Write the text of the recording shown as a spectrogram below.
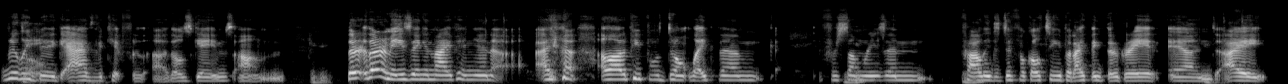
really oh. big advocate for uh, those games. Um, mm-hmm. they're they're amazing in my opinion. I a lot of people don't like them for some mm-hmm. reason, probably the difficulty, but I think they're great, and mm-hmm. I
